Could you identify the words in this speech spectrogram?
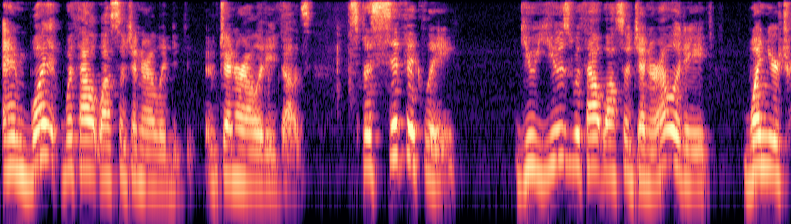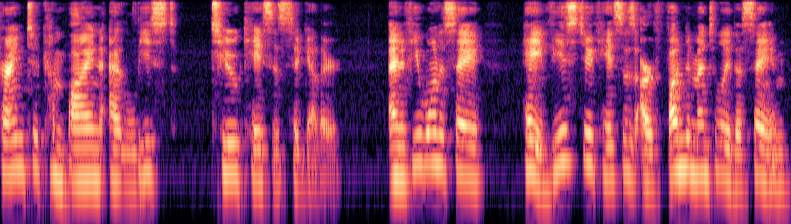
And what without loss of generality generality does specifically, you use without loss of generality when you're trying to combine at least two cases together. And if you want to say, hey, these two cases are fundamentally the same,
